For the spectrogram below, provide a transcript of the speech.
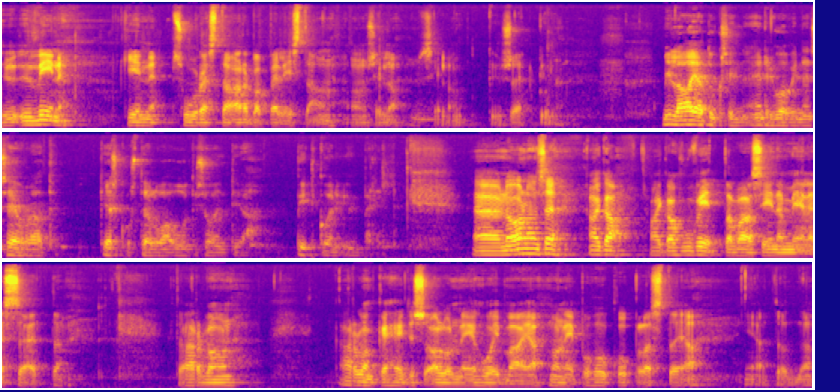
hy, hyvinkin suuresta arvopelistä on, on silloin, silloin kyse kyllä. Millä ajatuksin, Henri Huovinen, seuraat keskustelua, uutisointia Bitcoinin ympärillä? No onhan se aika, aika huvittavaa siinä mielessä, että, että arvo on, arvon kehitys on ollut niin huimaa ja moni puhuu kuplasta ja, ja tuota,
